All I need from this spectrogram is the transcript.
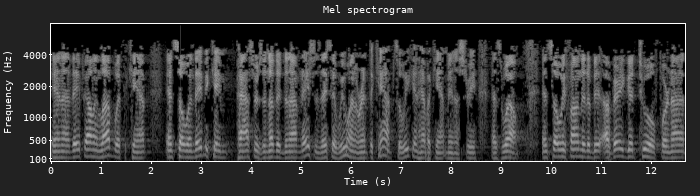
and uh, they fell in love with the camp. And so when they became pastors in other denominations, they said, "We want to rent the camp so we can have a camp ministry as well." And so we found it a, bit, a very good tool for not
